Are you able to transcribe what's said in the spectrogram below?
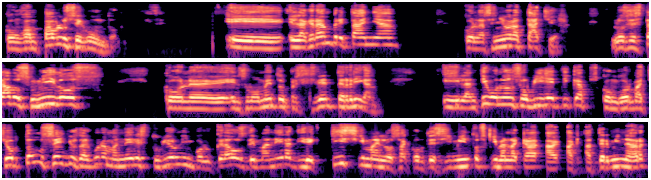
con Juan Pablo II, eh, la Gran Bretaña con la señora Thatcher, los Estados Unidos con eh, en su momento el presidente Reagan y la antigua Unión Soviética pues, con Gorbachev, todos ellos de alguna manera estuvieron involucrados de manera directísima en los acontecimientos que iban a terminar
